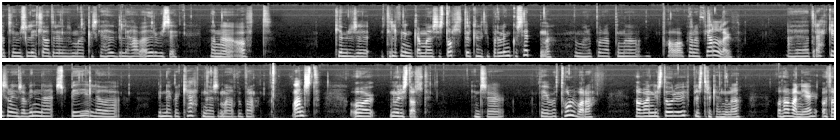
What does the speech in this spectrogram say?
öllum þessu litlu atriðum sem maður kannski hefði viljað hafa öðruvísi. Þannig að oft kemur þessi tilfinning að maður sé stoltur kannski bara lungu setna þegar maður er bara búin að fá ákveðna fjallægð að þetta er ekki svona eins að vinna spil eða vinna einhver keppni þar sem að þú bara vannst og nú er ég stolt. Eins og þegar ég var 12 ára þá vann ég stóru upplusturkennina og þá vann ég og þá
